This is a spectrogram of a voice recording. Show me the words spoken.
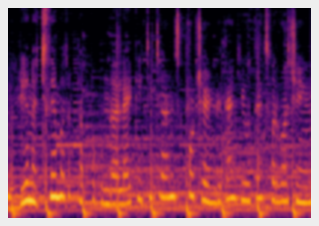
వీడియో నచ్చితే మాత్రం తప్పకుండా లైక్ ఇచ్చి ఛానల్ సపోర్ట్ చేయండి. Thank you. Thanks for watching.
